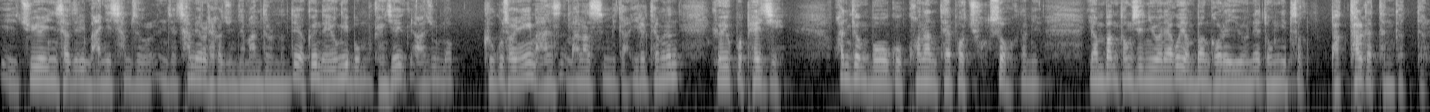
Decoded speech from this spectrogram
이 주요 인사들이 많이 참석을 이제 참여를 해가지고 이제 만들었는데요. 그 내용이 보면 굉장히 아주 뭐 극우 성향이 많, 많았습니다. 이를테면은 교육부 폐지, 환경보호국 권한 대폭 축소, 그다음에 연방통신위원회하고 연방거래위원회 독립성 박탈 같은 것들,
